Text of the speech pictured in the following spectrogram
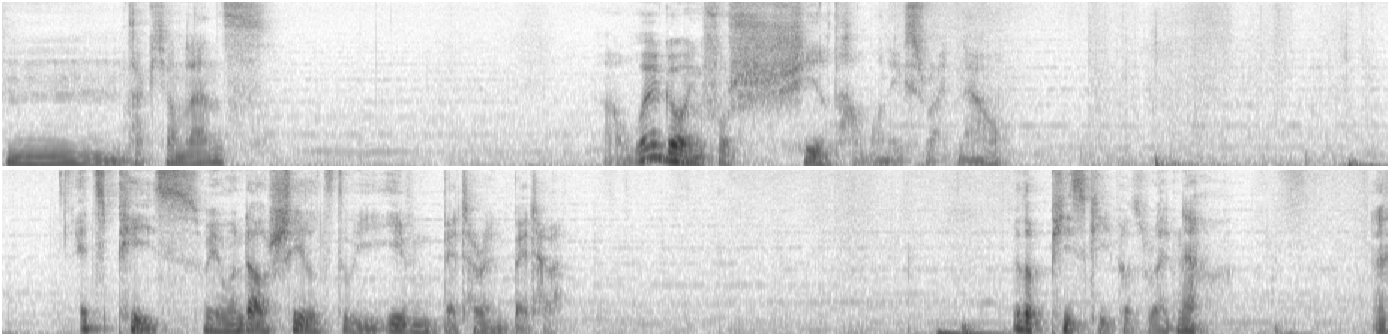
Hmm, Tachyon Lens. Oh, we're going for shield harmonics right now. It's peace. We want our shields to be even better and better. We're the peacekeepers right now.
